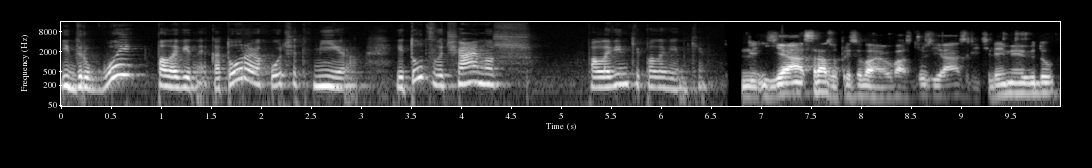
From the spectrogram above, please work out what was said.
и другой половиной, которая хочет мира. І тут, звичайно ж, половинки-половинки. Я сразу призываю вас, друзья, зрители, имею в виду,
